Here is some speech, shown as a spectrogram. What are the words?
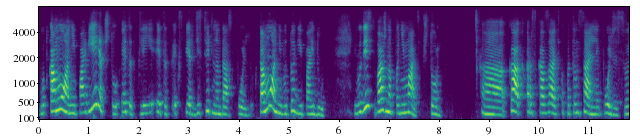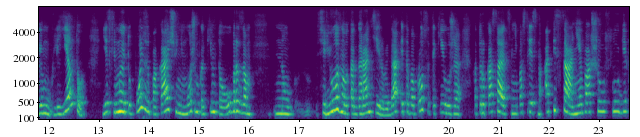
Вот кому они поверят, что этот, этот эксперт действительно даст пользу, к тому они в итоге и пойдут. И вот здесь важно понимать, что а, как рассказать о потенциальной пользе своему клиенту, если мы эту пользу пока еще не можем каким-то образом ну, серьезно вот так гарантировать, да, это вопросы такие уже, которые касаются непосредственно описания вашей услуги,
